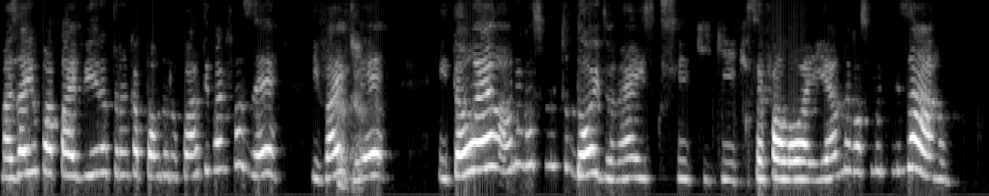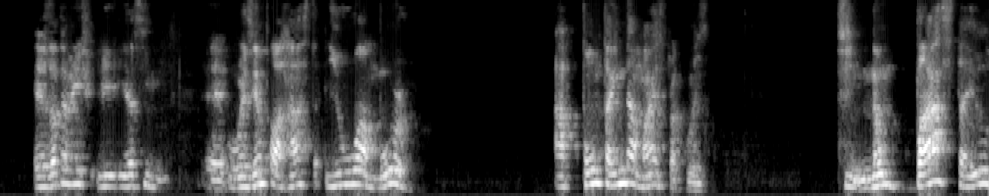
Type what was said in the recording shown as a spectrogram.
mas aí o papai vira, tranca a porta do quarto e vai fazer, e vai ver. Então, é, é, um negócio muito doido, né? Isso que, que, que, que, você falou aí é um negócio muito bizarro. Exatamente. E, e assim, é, o exemplo arrasta e o amor aponta ainda mais para a coisa. Sim, não basta eu,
